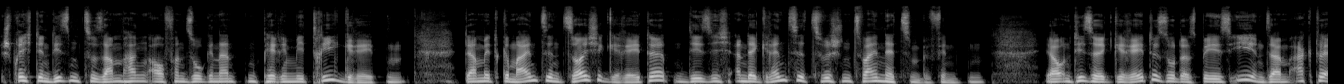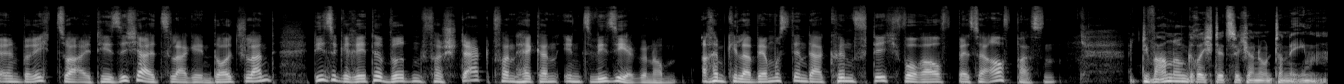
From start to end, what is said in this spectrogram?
spricht in diesem Zusammenhang auch von sogenannten Perimetriegeräten. Damit gemeint sind solche Geräte, die sich an der Grenze zwischen zwei Netzen befinden. Ja, und diese Geräte, so das BSI in seinem aktuellen Bericht zur IT-Sicherheitslage in Deutschland, diese Geräte würden verstärkt von Hackern ins Visier genommen. Achim Killer, wer muss denn da künftig worauf besser aufpassen? Die Warnung richtet sich an Unternehmen.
